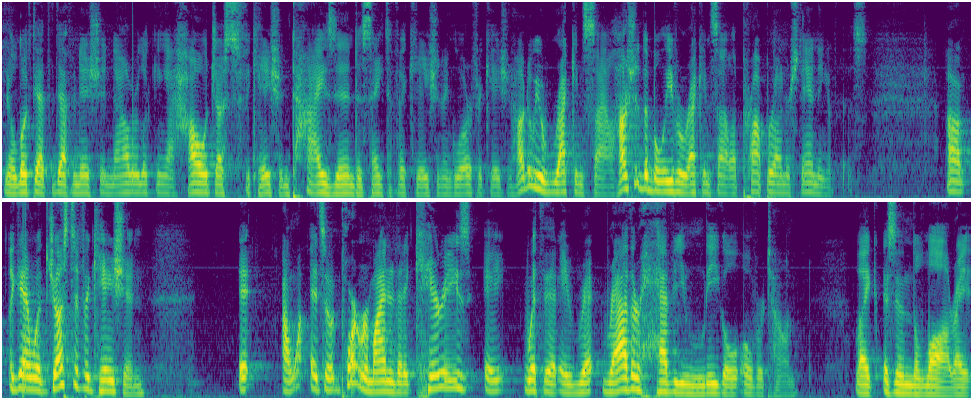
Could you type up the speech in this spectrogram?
you know looked at the definition, now we're looking at how justification ties into sanctification and glorification. How do we reconcile? How should the believer reconcile a proper understanding of this? Um, again, with justification, it, want, it's an important reminder that it carries a, with it a re- rather heavy legal overtone, like as in the law, right?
